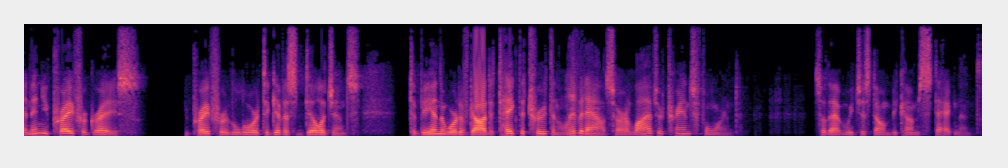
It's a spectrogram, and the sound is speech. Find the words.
And then you pray for grace. You pray for the Lord to give us diligence to be in the Word of God, to take the truth and live it out so our lives are transformed, so that we just don't become stagnant.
